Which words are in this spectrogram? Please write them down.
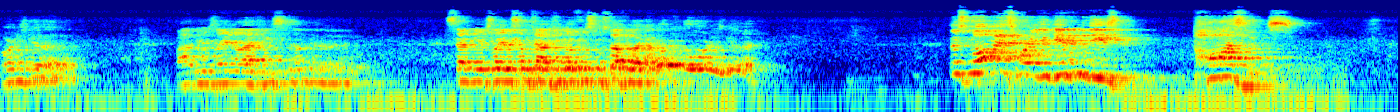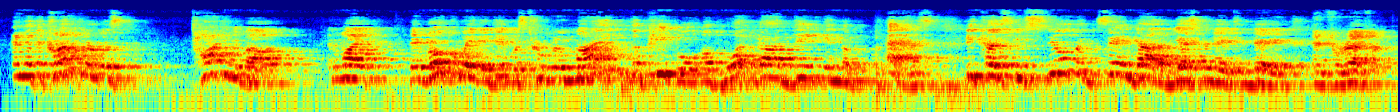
The Lord is good. Five years later, like, He's still good. Seven years later, sometimes you go through some stuff, you're like, I wonder if the Lord is good. There's moments where you get into these pauses. And what the chronicler was talking about, and why they wrote the way they did, was to remind the people of what God did in the past because he's still the same God of yesterday, today, and forever.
